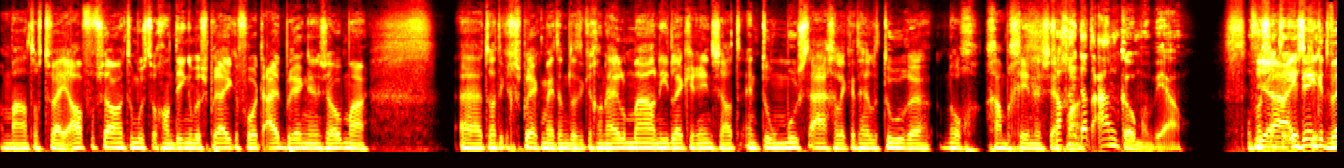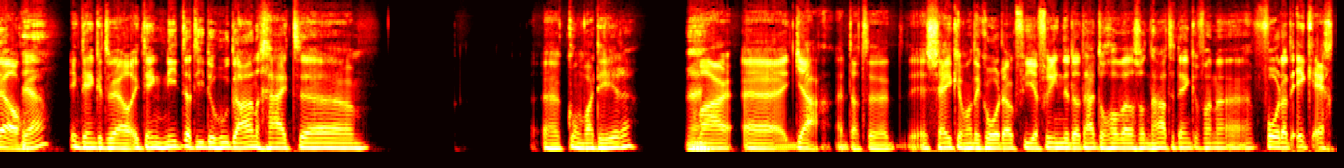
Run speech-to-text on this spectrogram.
een maand of twee af of zo. En toen moesten we gewoon dingen bespreken voor het uitbrengen en zo. Maar uh, toen had ik een gesprek met hem dat ik er gewoon helemaal niet lekker in zat. En toen moest eigenlijk het hele toeren nog gaan beginnen. Zeg Zag maar. je dat aankomen bij jou? Of was ja, dat ik denk het wel. Ja? Ik denk het wel. Ik denk niet dat hij de hoedanigheid uh, uh, kon waarderen. Maar uh, ja, dat uh, zeker. Want ik hoorde ook via vrienden dat hij toch al wel eens wat na te denken van. Uh, voordat ik echt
